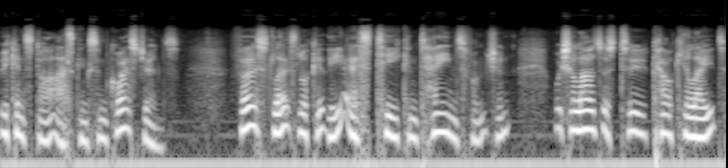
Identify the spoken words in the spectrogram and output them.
we can start asking some questions. First, let's look at the stcontains function, which allows us to calculate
